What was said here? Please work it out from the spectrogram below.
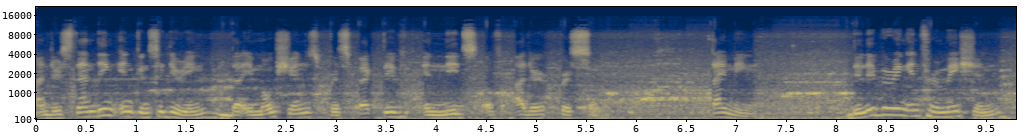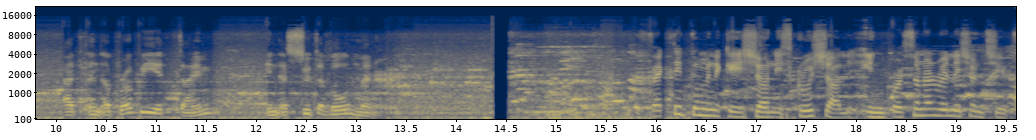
Understanding and considering the emotions, perspective, and needs of other person. Timing. Delivering information at an appropriate time in a suitable manner. Effective communication is crucial in personal relationships,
